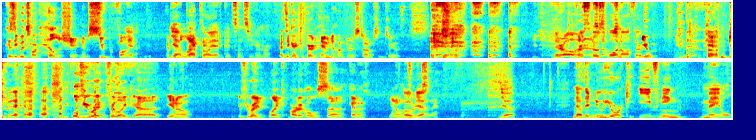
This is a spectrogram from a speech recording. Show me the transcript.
because he would talk hella shit and it was super funny. Yeah. And yeah, people Bat probably him. had a good sense of humor. I think I compared him to Hunter S. Thompson too. They're all Chris Hunter S. knows one author. You I'm well, if you write for like uh, you know, if you write like articles, uh, kind of, you know. What I'm Oh, yeah. Say. Yeah. Now, the New York Evening Mail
